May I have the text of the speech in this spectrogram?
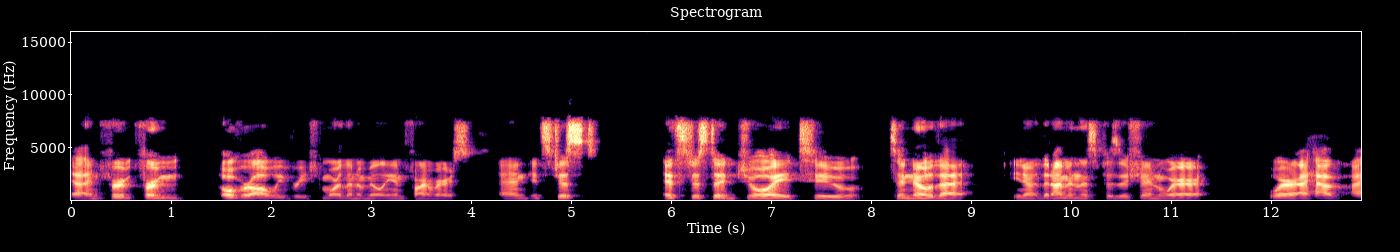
yeah, and for for overall we've reached more than a million farmers and it's just it's just a joy to to know that you know that I'm in this position where where I have I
